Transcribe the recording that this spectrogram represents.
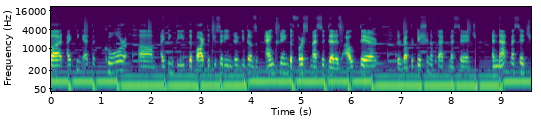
but I think at the core, um, I think the the part that you said in, in terms of anchoring the first message that is out there, the repetition of that message, and that message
